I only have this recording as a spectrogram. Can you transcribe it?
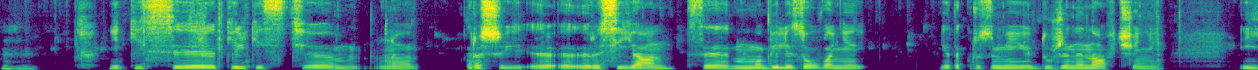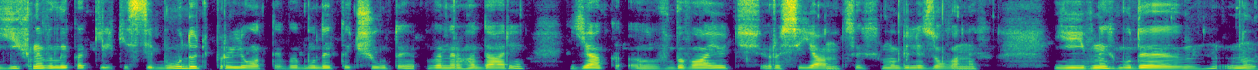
Мгм. Якісь е, кількість е, е, росіян, це мобілізовані, я так розумію, дуже ненавчені. І їх невелика кількість. І будуть прильоти. Ви будете чути в Енергодарі, як е, вбивають росіян, цих мобілізованих. І в них буде ну,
